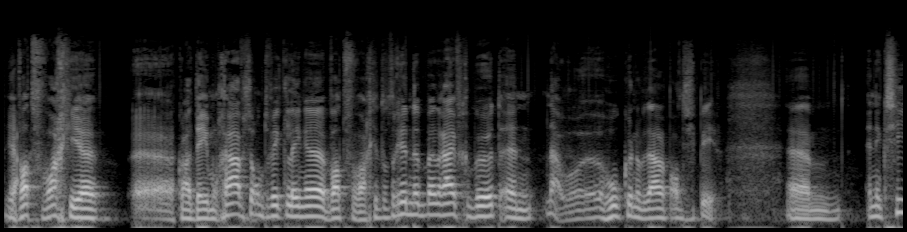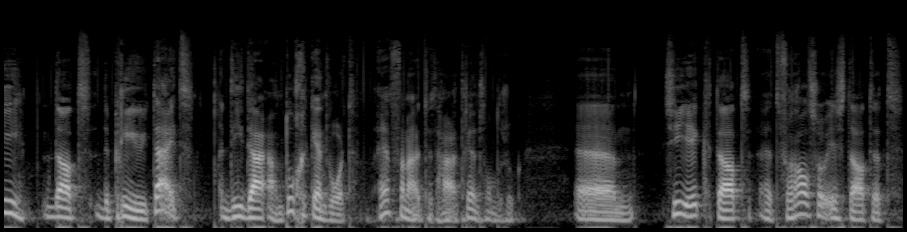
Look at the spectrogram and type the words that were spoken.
ja. Wat verwacht je uh, qua demografische ontwikkelingen? Wat verwacht je dat er in het bedrijf gebeurt? En nou, uh, hoe kunnen we daarop anticiperen? Um, en ik zie dat de prioriteit die daaraan toegekend wordt hè, vanuit het HR-trendsonderzoek, um, zie ik dat het vooral zo is dat het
